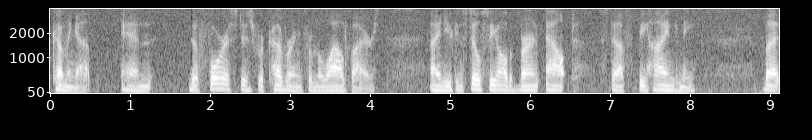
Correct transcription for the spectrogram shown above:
coming up and the forest is recovering from the wildfires. And you can still see all the burnt out stuff behind me. But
